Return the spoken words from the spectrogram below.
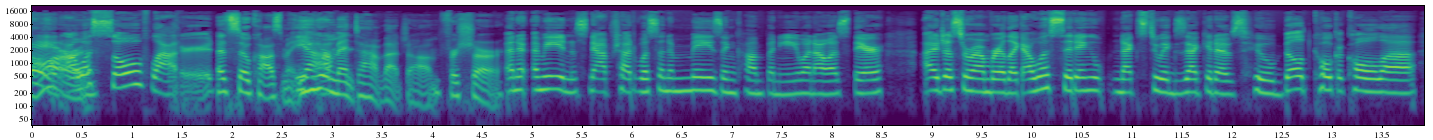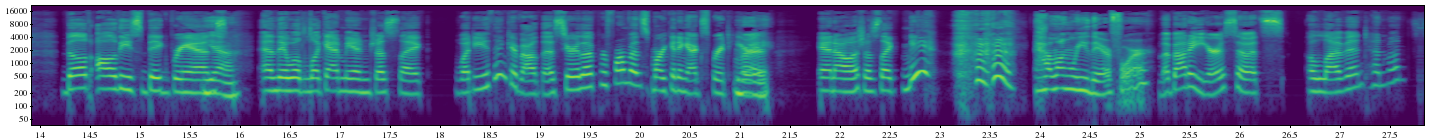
bizarre. I was so flattered. That's so cosmic. Yeah. You were meant to have that job for sure. And it, I mean, Snapchat was an amazing company when I was there. I just remember like I was sitting next to executives who built Coca Cola, built all these big brands, Yeah. and they would look at me and just like, What do you think about this? You're the performance marketing expert here. Right. And I was just like, Me? How long were you there for? About a year. So it's 11, 10 months.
